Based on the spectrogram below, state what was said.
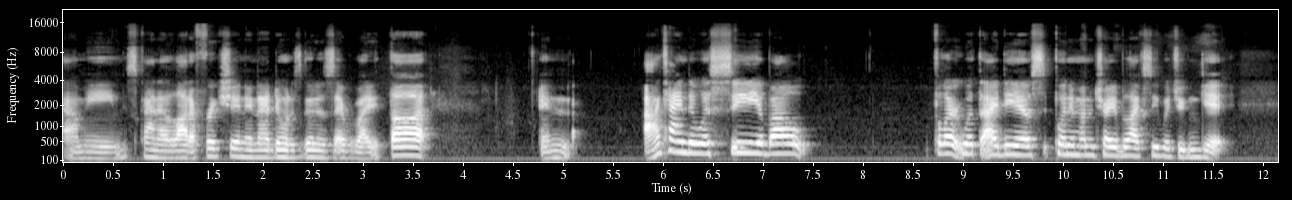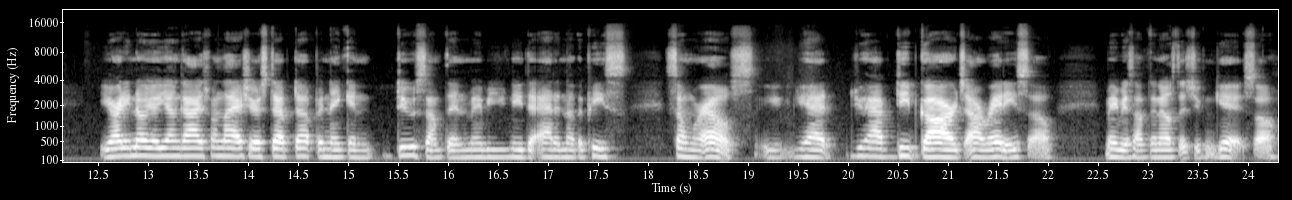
I mean, it's kind of a lot of friction. They're not doing as good as everybody thought. And I kind of would see about flirt with the idea of putting him on the trade block, see what you can get. You already know your young guys from last year stepped up and they can do something. Maybe you need to add another piece somewhere else. You you had you have deep guards already, so maybe it's something else that you can get. So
